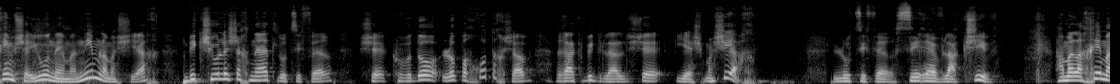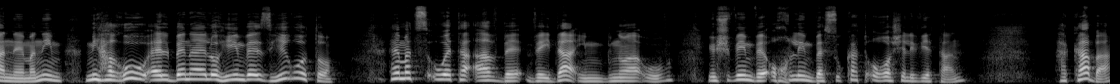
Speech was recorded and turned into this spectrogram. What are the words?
מלאכים שהיו נאמנים למשיח ביקשו לשכנע את לוציפר שכבודו לא פחות עכשיו רק בגלל שיש משיח. לוציפר סירב להקשיב. המלאכים הנאמנים מיהרו אל בן האלוהים והזהירו אותו. הם מצאו את האב בבידה עם בנו האהוב, יושבים ואוכלים בסוכת אורו של לוויתן. הקאבה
